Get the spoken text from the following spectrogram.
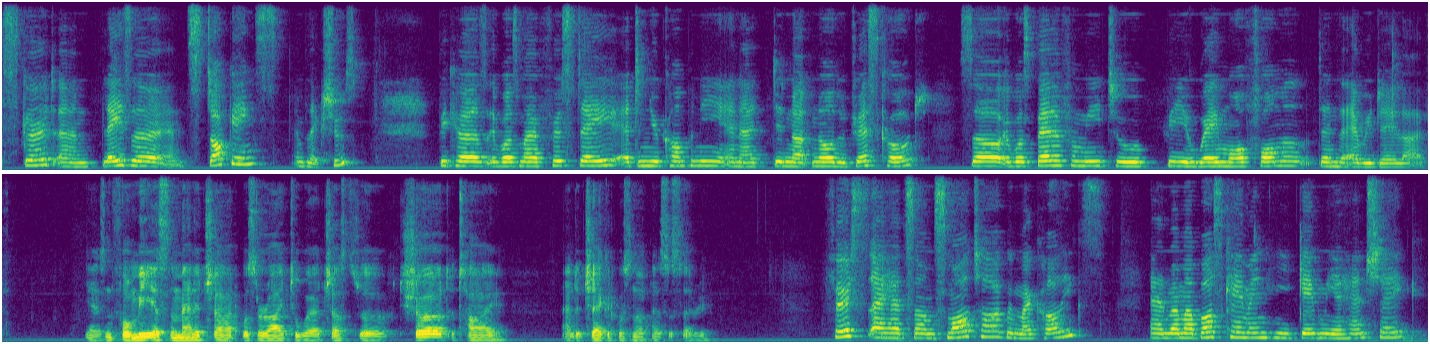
skirt and blazer and stockings and black shoes because it was my first day at the new company and I did not know the dress code. So it was better for me to be way more formal than the everyday life. Yes, and for me as the manager, it was right to wear just a shirt, a tie, and a jacket was not necessary. First, I had some small talk with my colleagues, and when my boss came in, he gave me a handshake,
